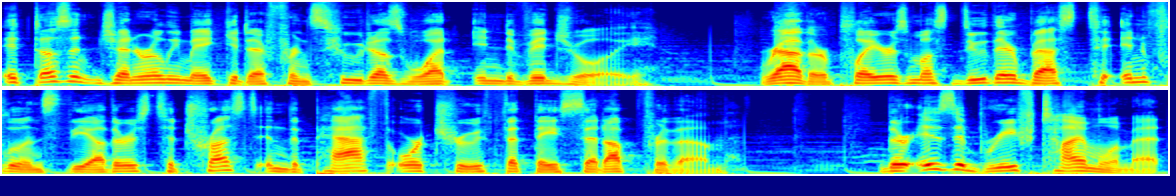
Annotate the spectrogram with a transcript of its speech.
it doesn't generally make a difference who does what individually. Rather, players must do their best to influence the others to trust in the path or truth that they set up for them. There is a brief time limit,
